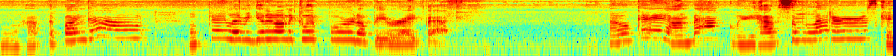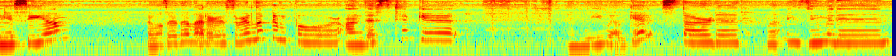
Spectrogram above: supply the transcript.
We'll have to find out. Okay, let me get it on the clipboard. I'll be right back. Okay, I'm back. We have some letters. Can you see them? Those are the letters we're looking for on this ticket. And we will get started. Let me zoom it in.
